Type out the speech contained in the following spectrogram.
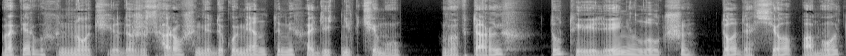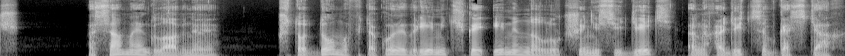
Во-первых, ночью даже с хорошими документами ходить ни к чему. Во-вторых, тут и Елене лучше то да сё помочь. А самое главное, что дома в такое времечко именно лучше не сидеть, а находиться в гостях.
